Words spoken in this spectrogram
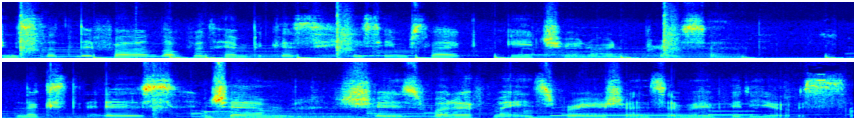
instantly fell in love with him because he seems like a genuine person. Next is Jem. She's one of my inspirations in my videos.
